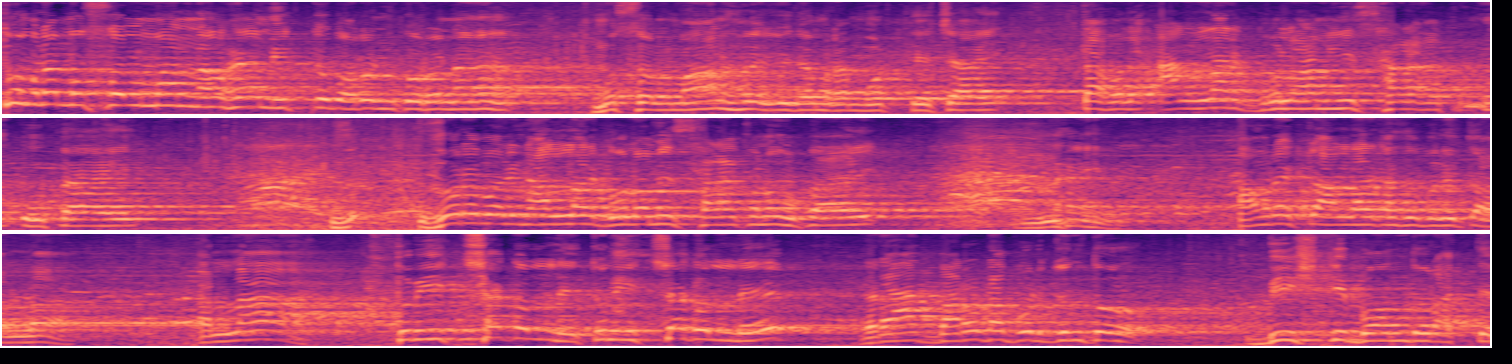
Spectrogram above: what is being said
তোমরা মুসলমান না হয়ে মৃত্যুবরণ করো না। মুসলমান হয়ে যদি আমরা মরতে চাই, তাহলে আল্লাহর গোলামি ছাড়া কোনো উপায় জোরে বলেন, আল্লাহর গোলামি ছাড়া কোনো উপায় নাই। আমরা একটু আল্লাহর কাছে বলি তো, আল্লাহ আল্লাহ, তুমি ইচ্ছা করলে, তুমি ইচ্ছা করলে রাত বারোটা পর্যন্ত বৃষ্টি বন্ধ রাখতে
